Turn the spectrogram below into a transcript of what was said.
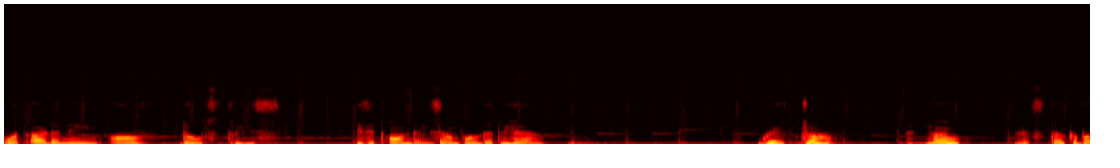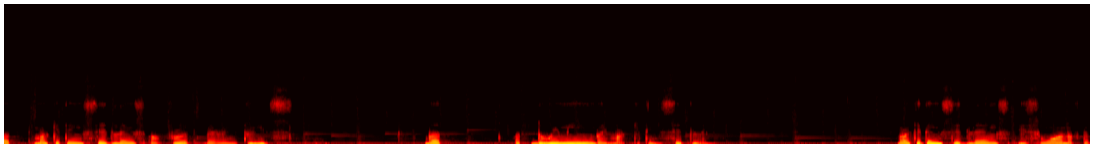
what are the name of those trees? Is it on the example that we have? Great job! And now, let's talk about marketing seedlings of fruit-bearing trees. But what do we mean by marketing seedling? Marketing seedlings is one of the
